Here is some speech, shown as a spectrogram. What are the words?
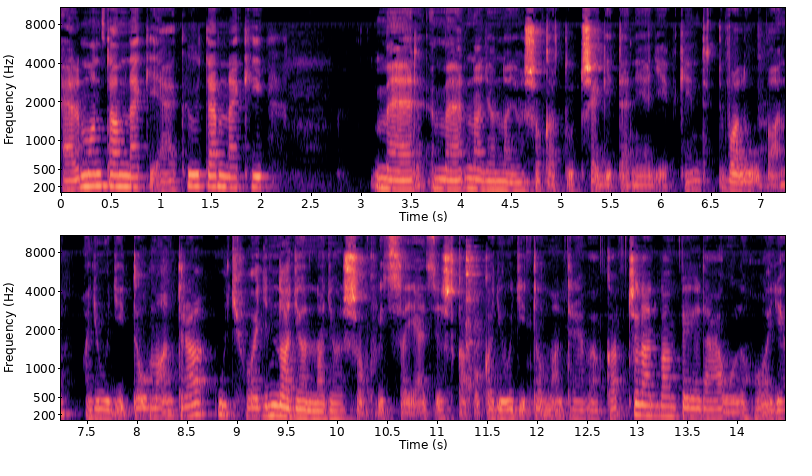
elmondtam neki, elküldtem neki, mert, mert nagyon-nagyon sokat tud segíteni egyébként valóban a gyógyító mantra, úgyhogy nagyon-nagyon sok visszajelzést kapok a gyógyító mantrával kapcsolatban, például, hogy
